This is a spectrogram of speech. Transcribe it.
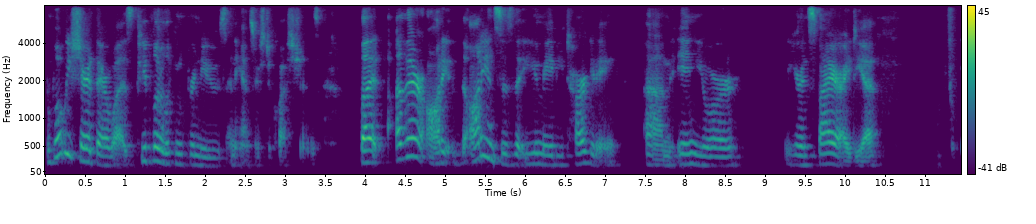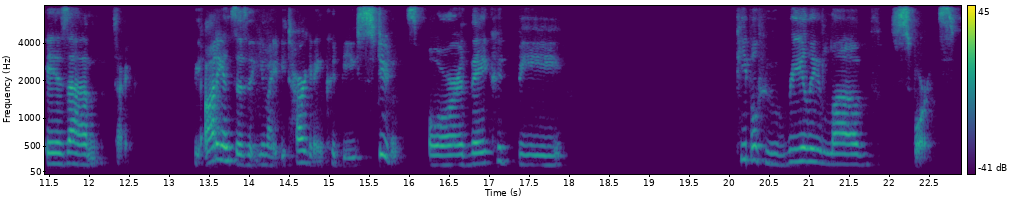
what we shared there was people are looking for news and answers to questions, but other audi the audiences that you may be targeting um, in your, your Inspire idea is, um, sorry, the audiences that you might be targeting could be students, or they could be people who really love sports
